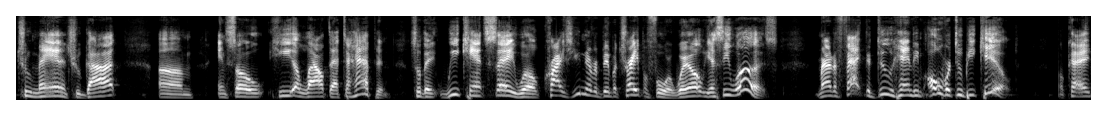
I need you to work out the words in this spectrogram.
true man and true God. Um, and so he allowed that to happen so that we can't say, well, Christ, you never been betrayed before. Well, yes, he was. Matter of fact, the dude handed him over to be killed. Okay.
